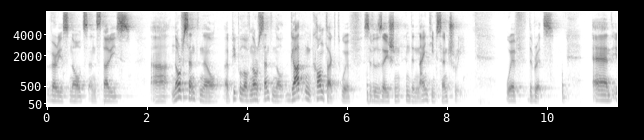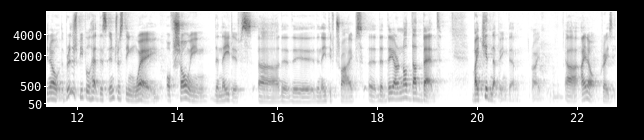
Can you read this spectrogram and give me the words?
various notes and studies, uh, North Sentinel, uh, people of North Sentinel got in contact with civilization in the 19th century with the Brits. And you know, the British people had this interesting way of showing the natives, uh, the, the, the, native tribes, uh, that they are not that bad by kidnapping them, right? Uh, I know, crazy,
